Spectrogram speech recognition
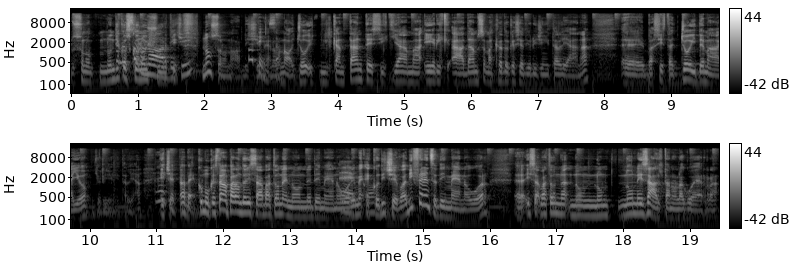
sono, non dico Ah! sono sconosciuti. nordici? Non sono nordici, pensa. Manowar, no, Joe- il cantante si chiama Eric Adams, ma credo che sia di origine italiana. eh, il bassista Joey De Maio, di origine italiana. Ecco. eccetera. Vabbè, comunque stiamo parlando di Sabaton e non dei Manowar. Ecco. Ecco, dicevo, a differenza dei Manowar, eh, i Sabaton non, non- non esaltano la guerra.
